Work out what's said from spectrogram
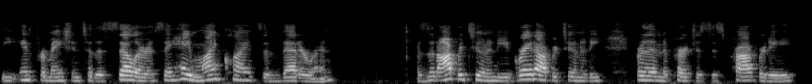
the information to the seller and say, hey, my client's a veteran. It's an opportunity, a great opportunity for them to purchase this property.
